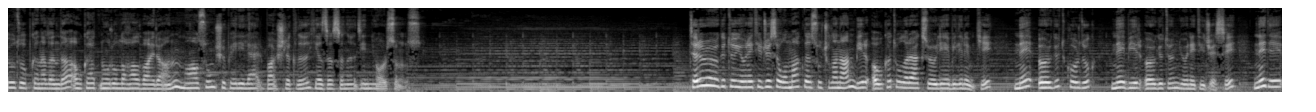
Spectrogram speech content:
YouTube kanalında Avukat Nurullah Albayrak'ın Masum Şüpheliler başlıklı yazısını dinliyorsunuz. Terör örgütü yöneticisi olmakla suçlanan bir avukat olarak söyleyebilirim ki ne örgüt kurduk ne bir örgütün yöneticisi ne de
